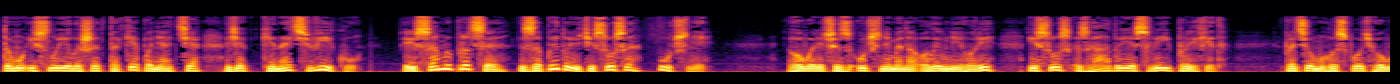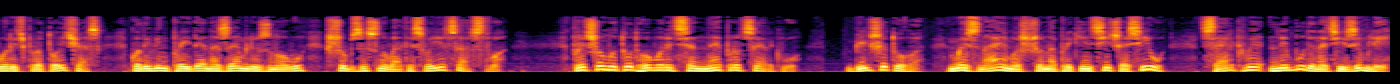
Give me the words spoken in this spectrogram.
Тому існує лише таке поняття, як кінець віку. І саме про це запитують Ісуса учні. Говорячи з учнями на Оливній горі, Ісус згадує свій прихід. При цьому Господь говорить про той час, коли Він прийде на землю знову, щоб заснувати своє царство. Причому тут говориться не про церкву. Більше того, ми знаємо, що наприкінці часів церкви не буде на цій землі.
